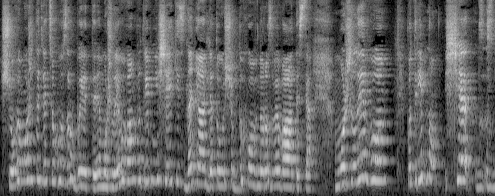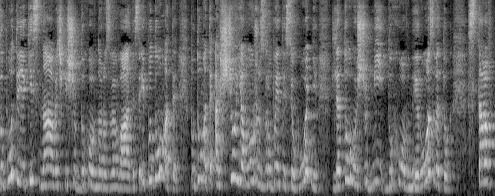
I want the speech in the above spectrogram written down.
що ви можете для цього зробити. Можливо, вам потрібні ще якісь знання для того, щоб духовно розвиватися. Можливо, потрібно ще здобути якісь навички, щоб духовно розвиватися, і подумати, подумати, а що я можу зробити сьогодні для того, щоб мій духовний розвиток став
